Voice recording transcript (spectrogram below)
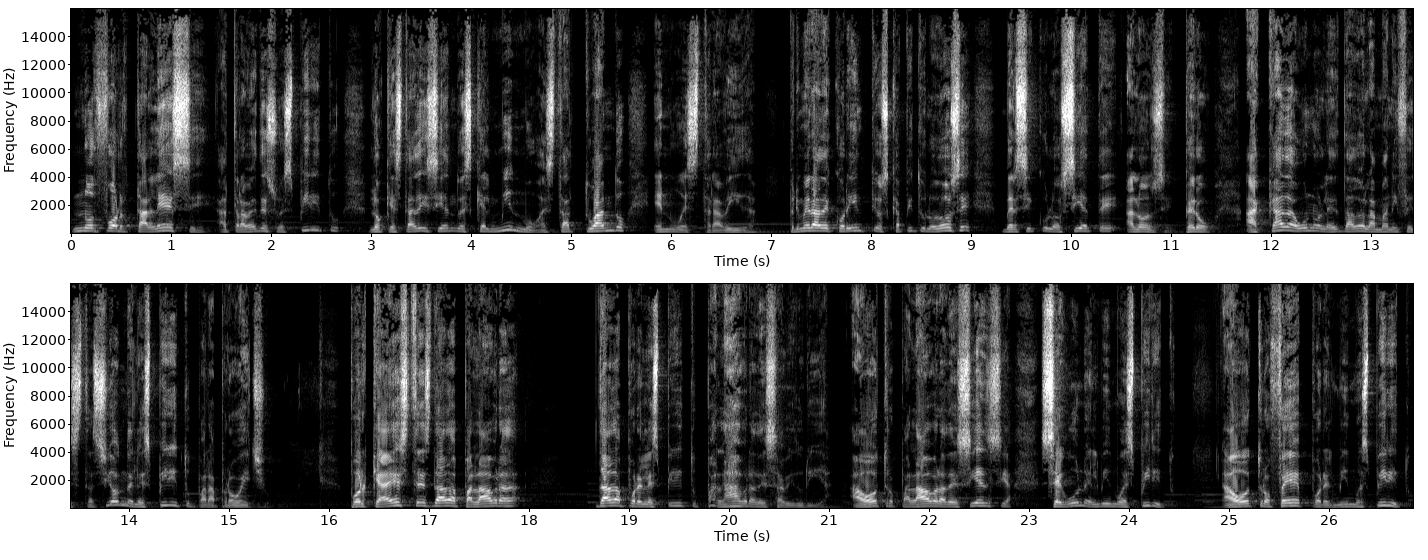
nos fortalece a través de su espíritu, lo que está diciendo es que Él mismo está actuando en nuestra vida. Primera de Corintios capítulo 12, versículos 7 al 11. Pero a cada uno le es dado la manifestación del Espíritu para provecho. Porque a este es dada palabra, dada por el Espíritu palabra de sabiduría a otro palabra de ciencia según el mismo espíritu, a otro fe por el mismo espíritu,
